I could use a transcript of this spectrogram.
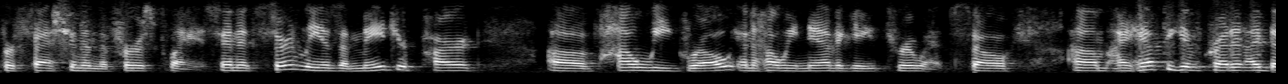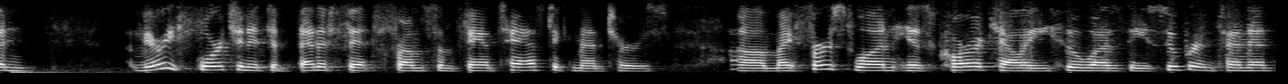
profession in the first place. And it certainly is a major part of how we grow and how we navigate through it. So um, I have to give credit. I've been very fortunate to benefit from some fantastic mentors. Um, my first one is Cora Kelly, who was the superintendent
